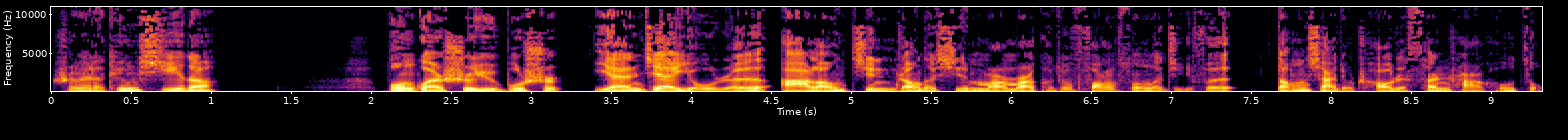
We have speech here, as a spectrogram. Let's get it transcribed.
是为了听戏的？甭管是与不是，眼见有人，阿郎紧张的心慢慢可就放松了几分。当下就朝着三岔口走。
